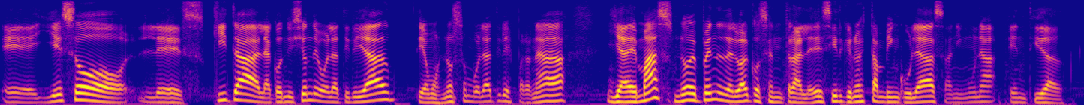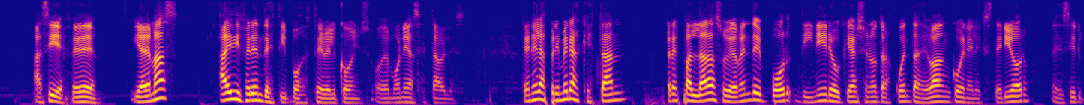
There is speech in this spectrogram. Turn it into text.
Eh, y eso les quita la condición de volatilidad, digamos, no son volátiles para nada. Y además no dependen del Banco Central, es decir, que no están vinculadas a ninguna entidad. Así es, Fede. Y además hay diferentes tipos de stablecoins o de monedas estables. Tenés las primeras que están respaldadas obviamente por dinero que hay en otras cuentas de banco en el exterior, es decir,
